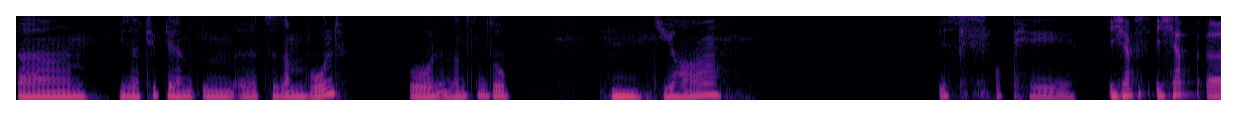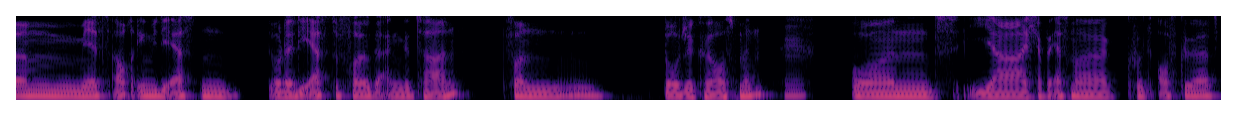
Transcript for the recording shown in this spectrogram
Ähm, dieser Typ, der da mit ihm äh, zusammen wohnt. Und ansonsten so, hm, ja, ist okay. Ich habe ich habe ähm, mir jetzt auch irgendwie die ersten oder die erste Folge angetan von BoJack Horseman. Hm. Und ja, ich habe erstmal kurz aufgehört.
